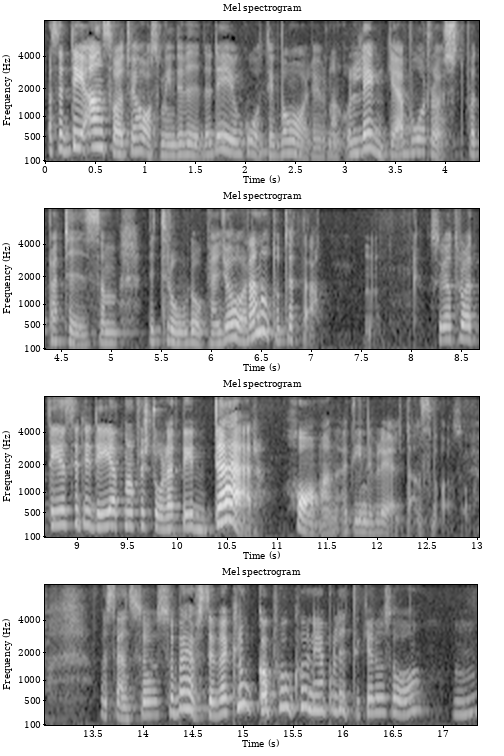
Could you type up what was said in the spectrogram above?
Alltså det ansvaret vi har som individer det är att gå till valurnan och lägga vår röst på ett parti som vi tror då kan göra något åt detta. Mm. Så jag tror att dels är det det att man förstår att det är där har man ett individuellt ansvar. Så. Men sen så, så behövs det väl kloka och kunniga politiker och så. Mm.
